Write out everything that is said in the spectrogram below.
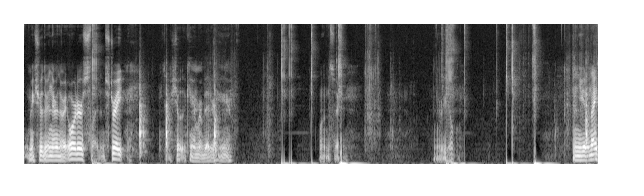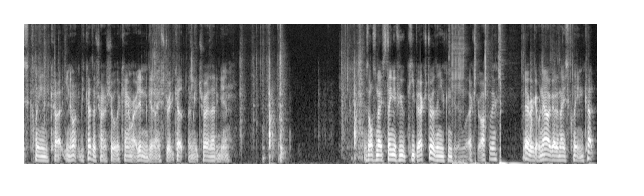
make sure they're in there in the right order, slide them straight. So show the camera better here. One second. There we go. And you get a nice clean cut. You know what, because I'm trying to show the camera, I didn't get a nice straight cut. Let me try that again. It's also a nice thing if you keep extra, then you can get a little extra off of there. There we go, now I got a nice clean cut.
